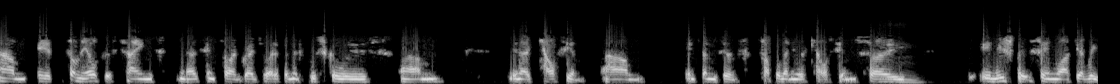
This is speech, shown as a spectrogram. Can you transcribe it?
Um, it's something else that's changed, you know, since I graduated from medical school is um, you know, calcium um, in terms of supplementing with calcium. So Mm. initially it seemed like every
